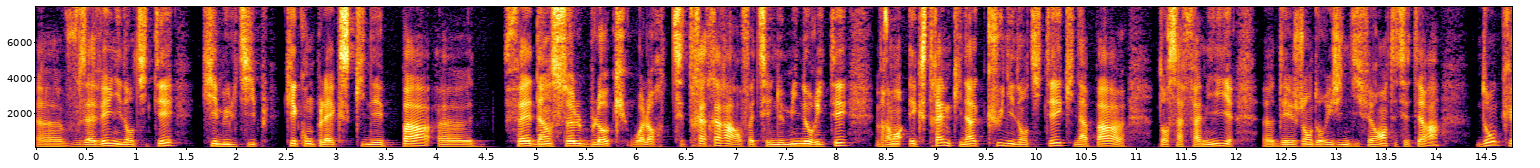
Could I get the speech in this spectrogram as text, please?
vous avez une identité qui est multiple, qui est complexe, qui n'est pas euh, fait d'un seul bloc, ou alors c'est très très rare en fait, c'est une minorité vraiment extrême qui n'a qu'une identité, qui n'a pas euh, dans sa famille euh, des gens d'origine différente, etc. Donc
